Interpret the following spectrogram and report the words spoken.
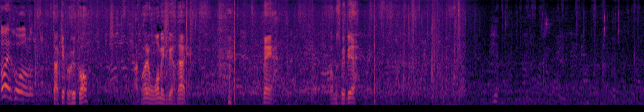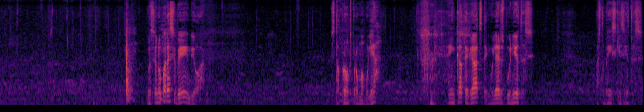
Oi, Rolo. Está aqui pro ritual? Agora é um homem de verdade. Venha. Vamos beber. Você não parece bem, Bjorn. Está pronto para uma mulher? Em Kattegat tem mulheres bonitas, mas também esquisitas.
